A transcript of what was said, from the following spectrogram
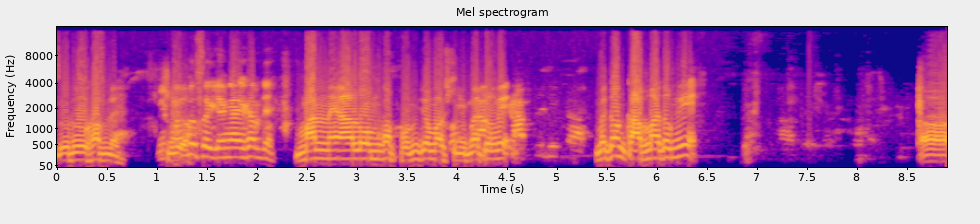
ดูดูครับเนี่ยมีคขี่วามรู้สึกยังไงครับเนี่ยมันในอารมณ์ครับ ผมจะมาขี่มาตรงนี้ครับที่นี่ครับไม่ต้องกลับมาตรงนี้ เออ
